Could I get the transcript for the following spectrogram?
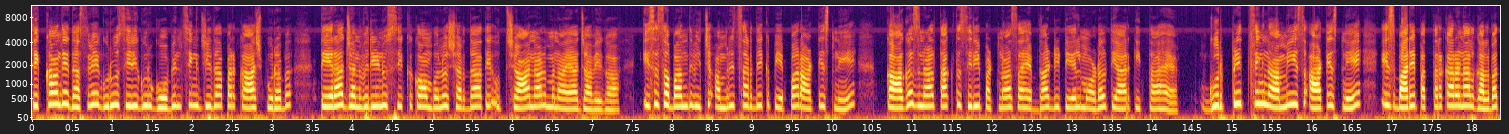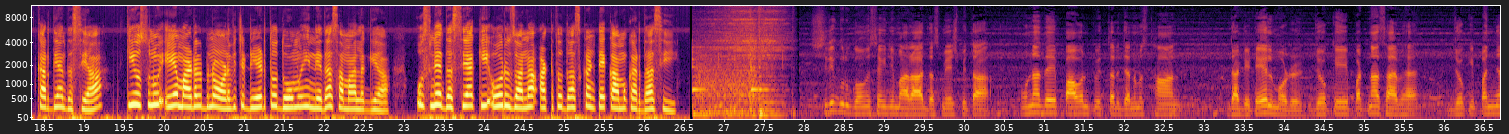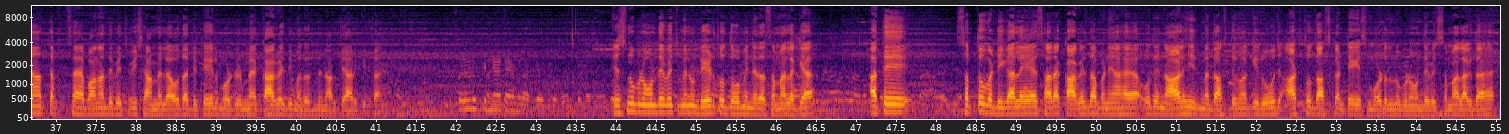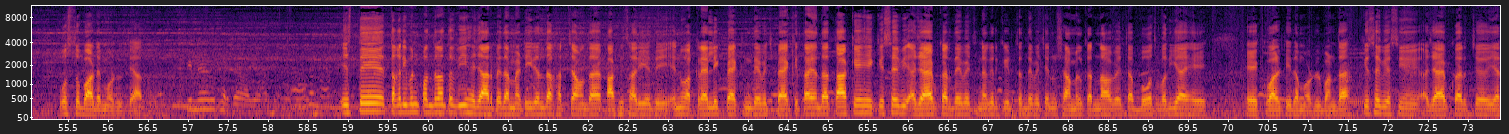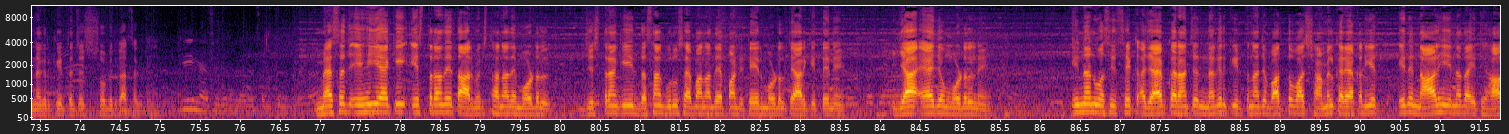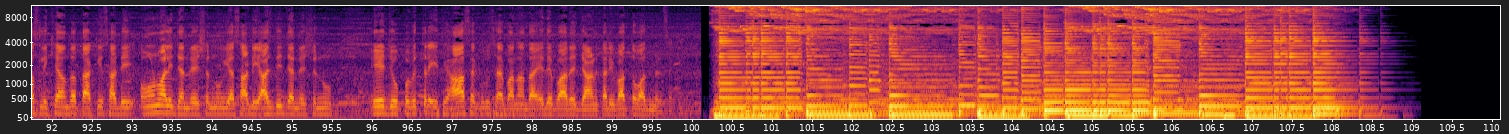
ਸਿੱਖਾਂ ਦੇ 10ਵੇਂ ਗੁਰੂ ਸ੍ਰੀ ਗੁਰੂ ਗੋਬਿੰਦ ਸਿੰਘ ਜੀ ਦਾ ਪ੍ਰਕਾਸ਼ ਪੁਰਬ 13 ਜਨਵਰੀ ਨੂੰ ਸਿੱਖ ਕੌਮ ਵੱਲੋਂ ਸ਼ਰਧਾ ਅਤੇ ਉਤਸ਼ਾਹ ਨਾਲ ਮਨਾਇਆ ਜਾਵੇਗਾ। ਇਸ ਸਬੰਧ ਵਿੱਚ ਅੰਮ੍ਰਿਤਸਰ ਦੇ ਇੱਕ ਪੇਪਰ ਆਰਟਿਸਟ ਨੇ ਕਾਗਜ਼ ਨਾਲ ਤਖਤ ਸ੍ਰੀ ਪਟਨਾ ਸਾਹਿਬ ਦਾ ਡਿਟੇਲ ਮਾਡਲ ਤਿਆਰ ਕੀਤਾ ਹੈ। ਗੁਰਪ੍ਰੀਤ ਸਿੰਘ ਨਾਮੀ ਇਸ ਆਰਟਿਸਟ ਨੇ ਇਸ ਬਾਰੇ ਪੱਤਰਕਾਰਾਂ ਨਾਲ ਗੱਲਬਾਤ ਕਰਦਿਆਂ ਦੱਸਿਆ ਕਿ ਉਸ ਨੂੰ ਇਹ ਮਾਡਲ ਬਣਾਉਣ ਵਿੱਚ ਡੇਢ ਤੋਂ 2 ਮਹੀਨੇ ਦਾ ਸਮਾਂ ਲੱਗਿਆ। ਉਸ ਨੇ ਦੱਸਿਆ ਕਿ ਉਹ ਰੋਜ਼ਾਨਾ 8 ਤੋਂ 10 ਘੰਟੇ ਕੰਮ ਕਰਦਾ ਸੀ। ਸ੍ਰੀ ਗੁਰੂ ਗੋਬਿੰਦ ਸਿੰਘ ਜੀ ਮਹਾਰਾਜ ਦਸ਼ਮੇਸ਼ ਪਿਤਾ ਉਹਨਾਂ ਦੇ ਪਾਵਨ ਪਵਿੱਤਰ ਜਨਮ ਸਥਾਨ ਦਾ ਡਿਟੇਲ ਮਾਡਲ ਜੋ ਕਿ ਪਟਨਾ ਸਾਹਿਬ ਹੈ ਜੋ ਕਿ ਪੰਜਾਂ ਤਖਤ ਸਾਹਿਬਾਨਾਂ ਦੇ ਵਿੱਚ ਵੀ ਸ਼ਾਮਿਲ ਹੈ ਉਹਦਾ ਡਿਟੇਲ ਮਾਡਲ ਮੈਂ ਕਾਗਜ਼ ਦੀ ਮਦਦ ਦੇ ਨਾਲ ਤਿਆਰ ਕੀਤਾ ਹੈ। ਸਰ ਇਹਨੂੰ ਕਿੰਨਾ ਟਾਈਮ ਲੱਗ ਗਿਆ ਜੀ ਇਸ ਨੂੰ ਬਣਾਉਣ ਦੇ ਵਿੱਚ ਮੈਨੂੰ ਡੇਢ ਤੋਂ 2 ਮਹੀਨੇ ਦਾ ਸਮਾਂ ਲੱਗਿਆ ਅਤੇ ਸਭ ਤੋਂ ਵੱਡੀ ਗੱਲ ਇਹ ਹੈ ਸਾਰਾ ਕਾਗਜ਼ ਦਾ ਬਣਿਆ ਹੈ ਉਹਦੇ ਨਾਲ ਹੀ ਮੈਂ ਦੱਸ ਦੇਵਾਂ ਕਿ ਰੋਜ਼ 8 ਤੋਂ 10 ਘੰਟੇ ਇਸ ਮਾਡਲ ਨੂੰ ਬਣਾਉਣ ਦੇ ਵਿੱਚ ਸਮਾਂ ਲੱਗਦਾ ਹੈ ਉਸ ਤੋਂ ਬਾਅਦ ਇਹ ਮਾਡਲ ਤਿਆਰ ਹੋਇਆ ਕਿੰਨਾ ਖਰਚਾ ਆ ਗਿਆ? ਇਸ ਤੇ ਤਕਰੀਬਨ 15 ਤੋਂ 20 ਹਜ਼ਾਰ ਰੁਪਏ ਦਾ ਮਟੀਰੀਅਲ ਦਾ ਖਰਚਾ ਆਉਂਦਾ ਹੈ। ਕਾਫੀ ਸਾਰੀ ਇਹਦੀ ਇਹਨੂੰ ਐਕ੍ਰੈਲਿਕ ਪੈਕਿੰਗ ਦੇ ਵਿੱਚ ਪੈਕ ਕੀਤਾ ਜਾਂਦਾ ਤਾਂ ਕਿ ਇਹ ਕਿਸੇ ਵੀ ਅਜਾਇਬ ਘਰ ਦੇ ਵਿੱਚ ਨਗਰ ਕੀਰਤਨ ਦੇ ਵਿੱਚ ਇਹਨੂੰ ਸ਼ਾਮਿਲ ਕਰਨਾ ਹੋਵੇ ਤਾਂ ਬਹੁਤ ਵਧੀਆ ਇਹ ਇਹ ਕੁਆਲਿਟੀ ਦਾ ਮਾਡਲ ਬਣਦਾ ਹੈ। ਕਿਸੇ ਵੀ ਅਸੀਂ ਅਜਾਇਬ ਘਰ 'ਚ ਜਾਂ ਨਗਰ ਕੀਰਤਨ 'ਚ ਸ਼ੋਭਿਤ ਕਰ ਸਕਦੇ ਹਾਂ। ਕੀ ਮੈਸੇਜ ਹੁੰਦਾ ਮੈਸੇਜ ਇਹੀ ਹੈ ਕਿ ਇਸ ਤਰ੍ਹਾਂ ਦੇ ਧਾਰਮਿਕ ਸਥਾਨਾਂ ਦੇ ਮਾਡਲ ਜਿਸ ਤਰ੍ਹਾਂ ਕਿ ਦਸਾਂ ਗੁਰੂ ਸਾਹਿਬਾਨਾਂ ਦੇ ਆਪਾਂ ਡਿਟੇਲ ਮਾਡਲ ਤਿਆਰ ਕੀਤੇ ਨੇ ਜਾਂ ਇਹ ਜੋ ਮਾਡਲ ਨੇ ਇਹਨਾਂ ਨੂੰ ਅਸੀਂ ਸਿੱਖ ਅਜਾਇਬ ਘਰਾਂ 'ਚ, ਨਗਰ ਕੀਰਤਨਾਂ 'ਚ ਵੱਧ ਤੋਂ ਵੱਧ ਸ਼ਾਮਿਲ ਕਰਿਆ ਕਰੀਏ। ਇਹਦੇ ਨਾਲ ਹੀ ਇਹਨਾਂ ਦਾ ਇਤਿਹਾਸ ਲਿਖਿਆ ਹੁੰਦਾ ਤਾਂ ਕਿ ਸਾਡੀ ਆਉਣ ਵਾਲੀ ਜਨਰੇਸ਼ਨ ਨੂੰ ਜਾਂ ਸਾਡੀ ਅੱਜ ਦੀ ਜਨਰੇਸ਼ਨ ਨੂੰ ਇਹ ਜੋ ਪਵਿੱਤਰ ਇਤਿਹਾਸ ਹੈ ਗੁਰੂ ਸਾਹਿਬਾਨਾਂ ਦਾ, ਇਹਦੇ ਬਾਰੇ ਜਾਣਕਾਰੀ ਵੱਧ ਤੋਂ ਵੱਧ ਮਿਲ ਸਕੇ।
